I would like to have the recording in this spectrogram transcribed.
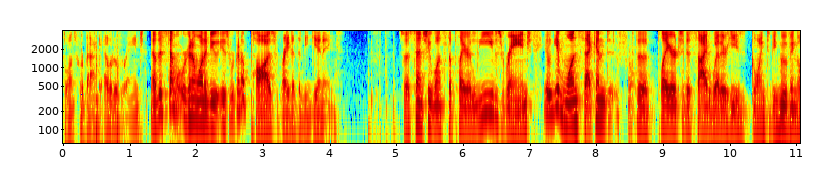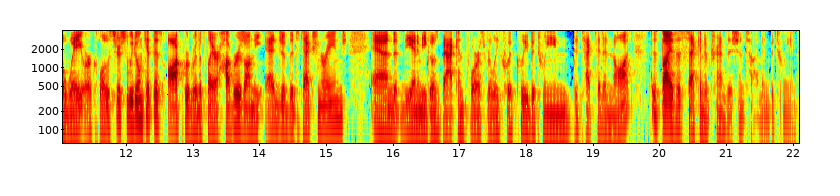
So once we're back out of range. Now this time what we're going to want to do is we're going to pause right at the beginning. So essentially, once the player leaves range, it'll give one second to the player to decide whether he's going to be moving away or closer. So we don't get this awkward where the player hovers on the edge of the detection range and the enemy goes back and forth really quickly between detected and not. This buys a second of transition time in between.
